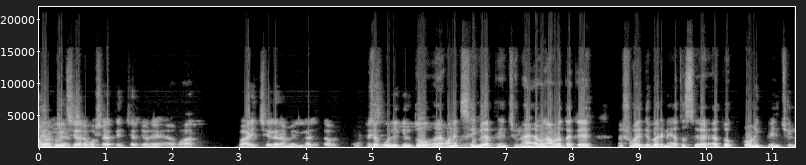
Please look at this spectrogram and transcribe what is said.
আমার হুইল wheelchair চেয়ারে বসায় তিন চার জনে আমার ভাই ছেলেরা মিল্লা তারপর এসব উনি কিন্তু অনেক সিভিয়ার পেন ছিল হ্যাঁ? এবং আমরা তাকে শোয়াইতে পারিনি। এত এত ক্রনিক পেন ছিল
